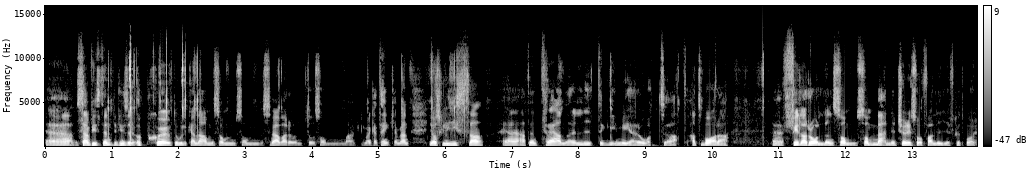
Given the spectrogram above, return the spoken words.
Eh, sen finns det, en, det finns en uppsjö av olika namn som, som svävar runt och som man, man kan tänka men jag skulle gissa eh, att en tränare lite mer åt att, att vara eh, fylla rollen som, som manager i så fall i IFK Göteborg.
